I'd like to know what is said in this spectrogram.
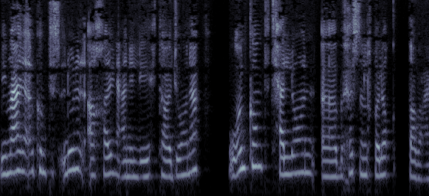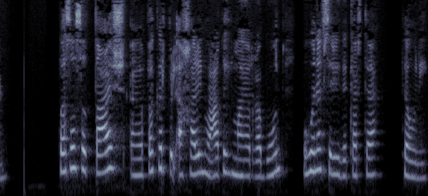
بمعنى أنكم تسألون الآخرين عن اللي يحتاجونه وأنكم تتحلون آه، بحسن الخلق طبعا. فصل 16 آه، فكر في الآخرين وعطيهم ما يرغبون. وهو نفس اللي ذكرته توني.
